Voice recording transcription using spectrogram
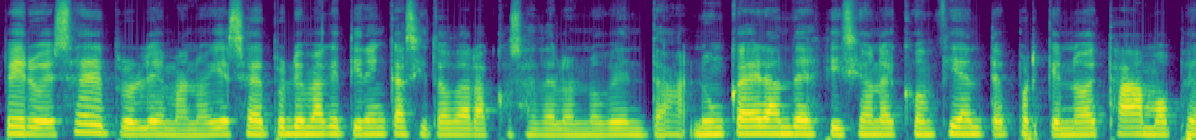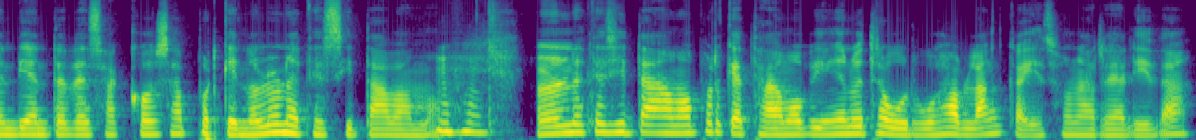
Pero ese es el problema, ¿no? Y ese es el problema que tienen casi todas las cosas de los 90. Nunca eran decisiones conscientes porque no estábamos pendientes de esas cosas porque no lo necesitábamos. No lo necesitábamos porque estábamos bien en nuestra burbuja blanca y eso es una realidad.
